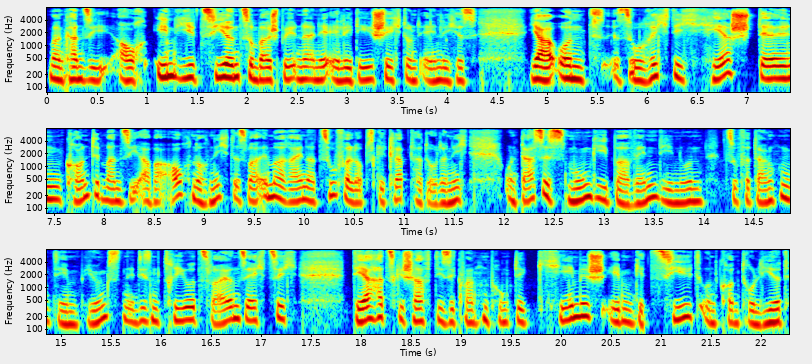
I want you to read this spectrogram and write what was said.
Man kann sie auch injizieren, zum Beispiel in eine LED-Schicht und ähnliches. Ja, und so richtig herstellen konnte man sie aber auch noch nicht. Es war immer reiner Zufall, ob es geklappt hat oder nicht. Und das ist Mungi Bavendi nun zu verdanken, dem jüngsten Jüngsten in diesem Trio 62, der hat es geschafft, diese Quantenpunkte chemisch eben gezielt und kontrolliert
